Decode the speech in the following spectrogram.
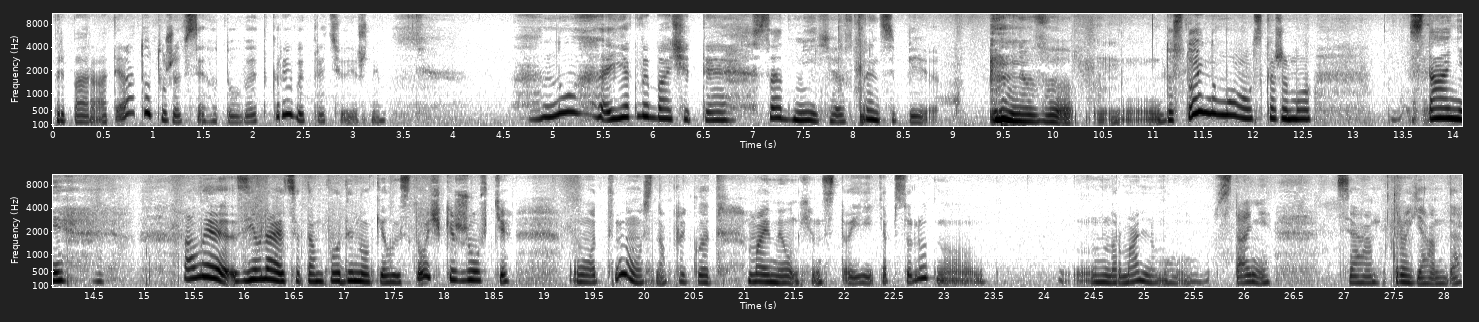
препарати. А тут уже все готове. Відкрив і працюєш ним. Ну, як ви бачите, сад мій, в принципі, в достойному, скажімо, стані. Але з'являються там поодинокі листочки жовті. От, ну, ось, наприклад, Май Мюнхен стоїть абсолютно в нормальному стані ця троянда.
